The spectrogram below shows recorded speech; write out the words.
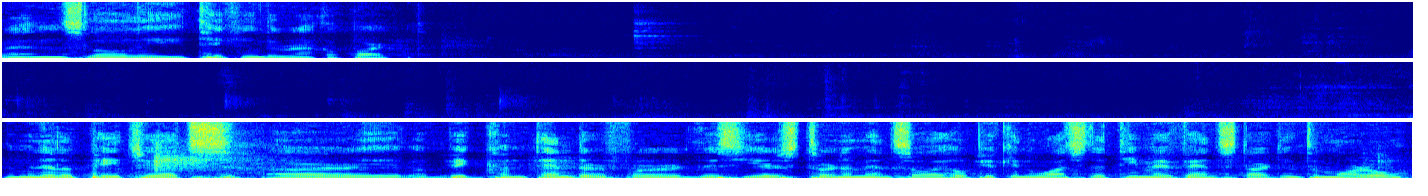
Efren slowly taking the rack apart. The Manila Patriots are a, a big contender for this year's tournament, so I hope you can watch the team event starting tomorrow.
